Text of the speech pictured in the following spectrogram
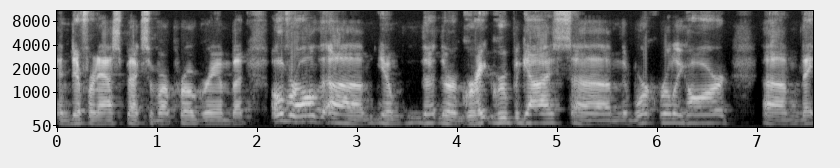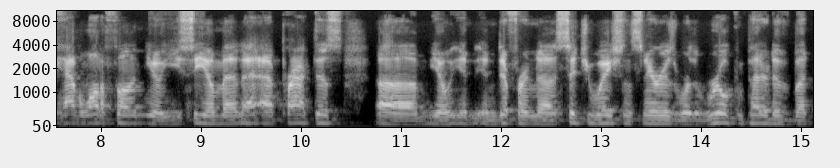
and different aspects of our program. But overall, um, you know, they're, they're, a great group of guys. Um, they work really hard. Um, they have a lot of fun. You know, you see them at, at practice, um, you know, in, in different uh, situation scenarios where they're real competitive, but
